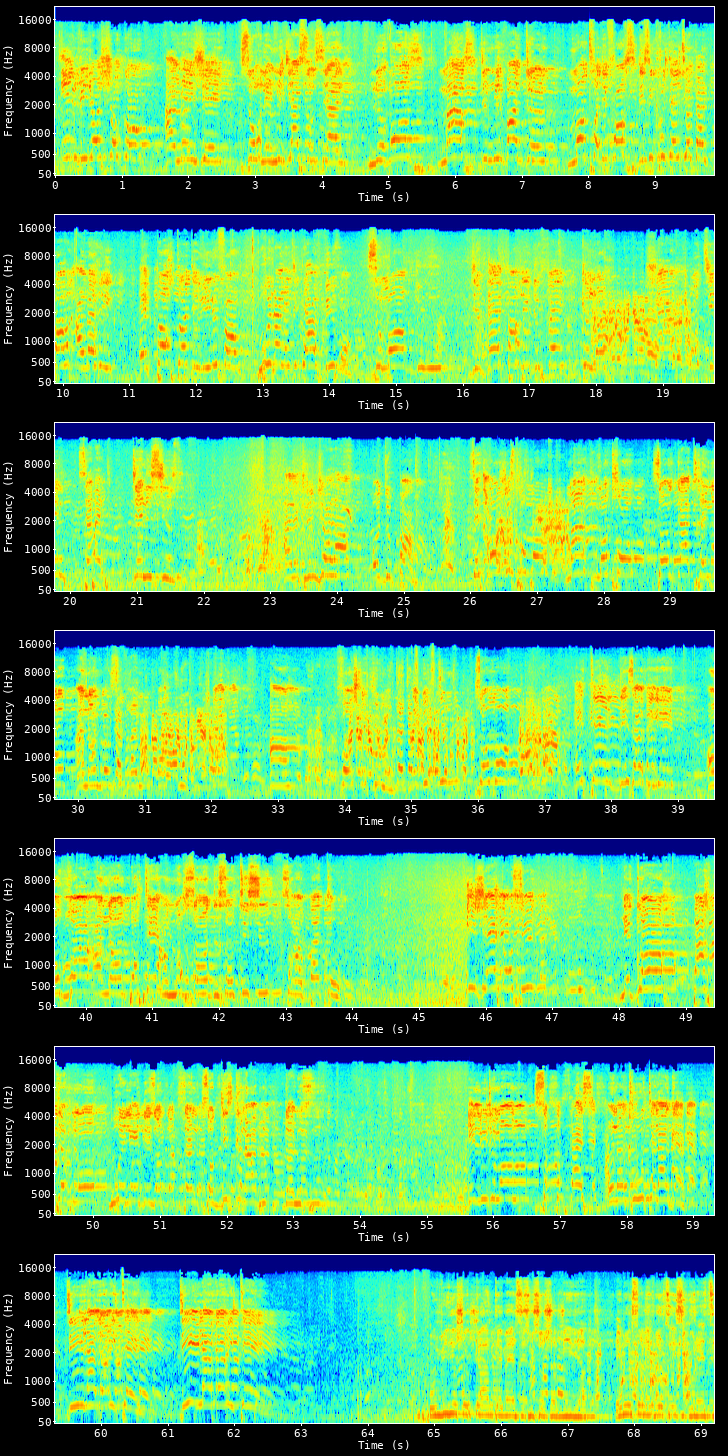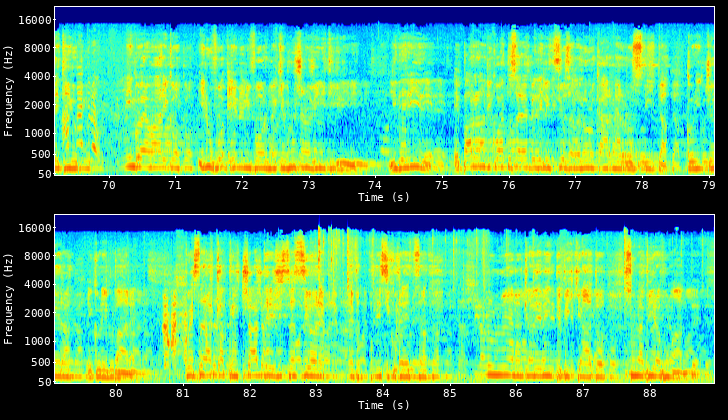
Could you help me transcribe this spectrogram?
Une vidéo choquante a émergé sur les médias sociaux le 11 mars 2022 montre des forces de sécurité éthiopiennes parlent Amérique et portant de l'uniforme brûlant les tigrayens vivants. Ce manque de devait parler du fait que leur chair protéine serait délicieuse avec l'injala au de pain. Cet enregistrement marque montrant soldat traînant un homme qui s'est vraiment battu vers un fauché fumant. Les victimes sont mortes avoir été déshabillées. On voit un homme porter un morceau de son tissu sur un bateau. Il jette ensuite les corps parterrement brûlés des autres personnes sont discrètes dans le four. Il lui demande sans cesse, on a toute la guerre. Dis la vérité, dis la vérité. Un video scioccante emerso sui social media e mostra le forze di sicurezza etiopi in lingua amarico in, e in uniforme che bruciano vini tigrini. Li deride e parlano di quanto sarebbe deliziosa la loro carne arrostita con injera e con il pane. Questa raccapricciante registrazione di sicurezza trascinano un uomo gravemente picchiato su una pira fumante.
